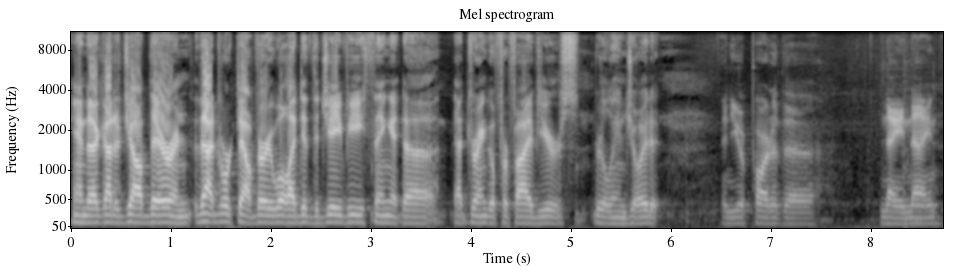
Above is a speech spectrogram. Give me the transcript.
and I got a job there, and that worked out very well. I did the JV thing at uh, at Durango for five years. Really enjoyed it. and you were part of the '99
